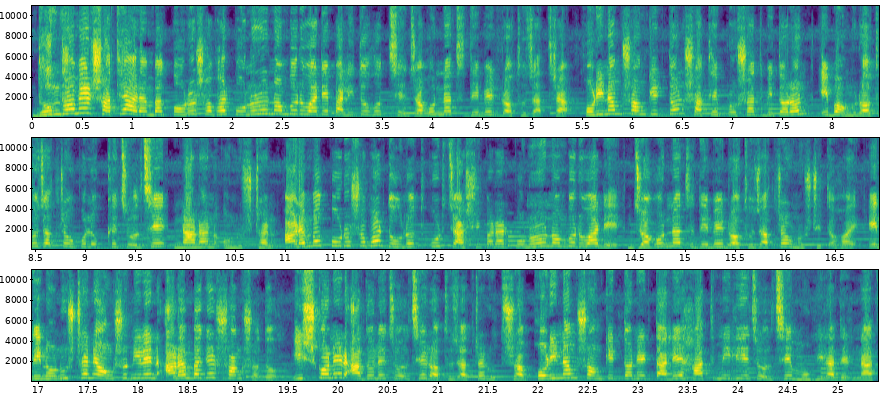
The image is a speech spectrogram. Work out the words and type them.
ধুমধামের সাথে আরামবাগ পৌরসভার পনেরো নম্বর ওয়ার্ডে পালিত হচ্ছে জগন্নাথ দেবের রথযাত্রা। হরিনাম সংকীর্তন, সাথে প্রসাদ বিতরণ এবং রথযাত্রা উপলক্ষে চলছে নানান অনুষ্ঠান। আরামবাগ পৌরসভার দৌলতপুর চাষিপাড়ার পনেরো নম্বর ওয়ার্ডে জগন্নাথ দেবের রথযাত্রা অনুষ্ঠিত হয়। এদিন অনুষ্ঠানে অংশ নিলেন আরামবাগের সাংসদ ইস্কনের আদলে চলছে রথযাত্রার উৎসব। হরিনাম সংকীর্তনের তালে হাত মিলিয়ে চলছে মহিলাদের নাচ।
